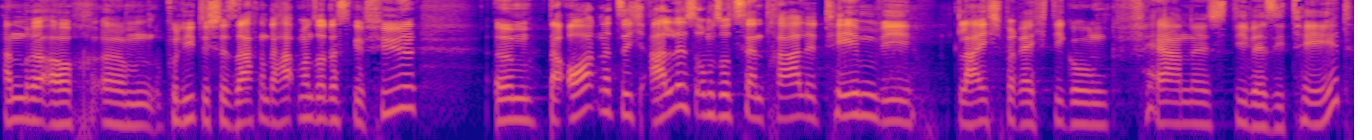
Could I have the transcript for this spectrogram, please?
andere auch ähm, politische Sachen, da hat man so das Gefühl, ähm, da ordnet sich alles um so zentrale Themen wie Gleichberechtigung, Fairness, Diversität.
